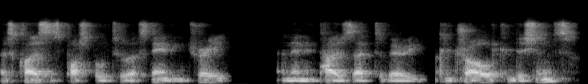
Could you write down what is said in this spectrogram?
as close as possible to a standing tree, and then impose that to very controlled conditions.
